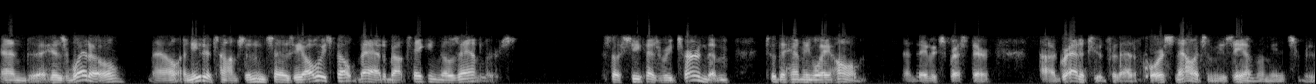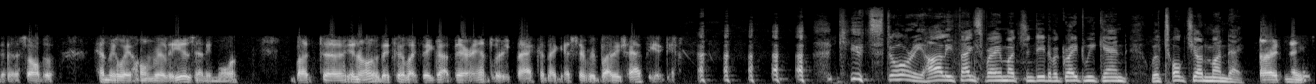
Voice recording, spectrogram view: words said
And uh, his widow now, Anita Thompson says he always felt bad about taking those antlers. So she has returned them to the Hemingway home. And they've expressed their uh, gratitude for that, of course. Now it's a museum. I mean, it's, that's all the Hemingway home really is anymore. But, uh, you know, they feel like they got their antlers back, and I guess everybody's happy again. Cute story. Harley, thanks very much indeed. Have a great weekend. We'll talk to you on Monday. All right, thanks.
